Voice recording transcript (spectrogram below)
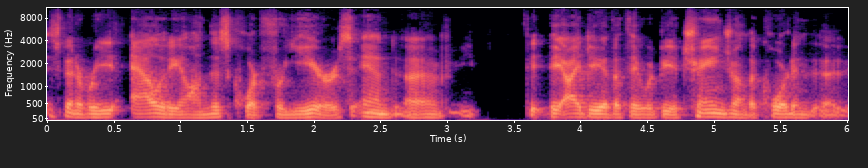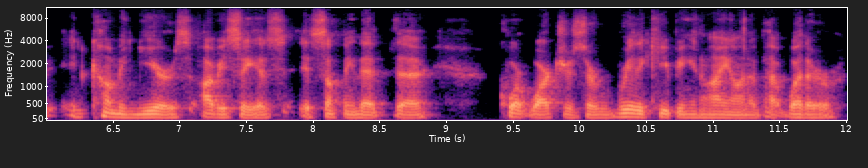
has been a reality on this court for years. And uh, the, the idea that there would be a change on the court in the, in coming years obviously is is something that the court watchers are really keeping an eye on about whether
